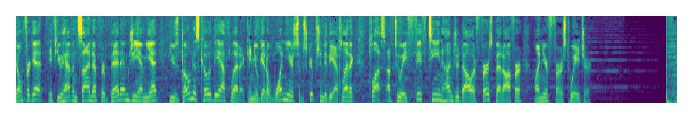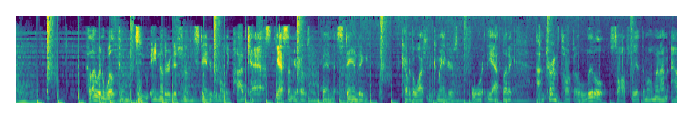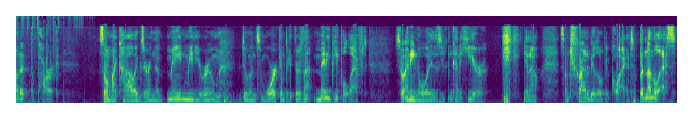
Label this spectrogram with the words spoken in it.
Don't forget, if you haven't signed up for BetMGM yet, use bonus code The Athletic, and you'll get a one-year subscription to The Athletic, plus up to a fifteen hundred dollar first bet offer on your first wager. Hello and welcome to another edition of the Standig Room Only podcast. Yes, I'm your host Ben Standig. I cover the Washington Commanders for The Athletic. I'm trying to talk a little softly at the moment. I'm out at the park some of my colleagues are in the main media room doing some work, and there's not many people left. So any noise you can kind of hear, you know. So I'm trying to be a little bit quiet, but nonetheless,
